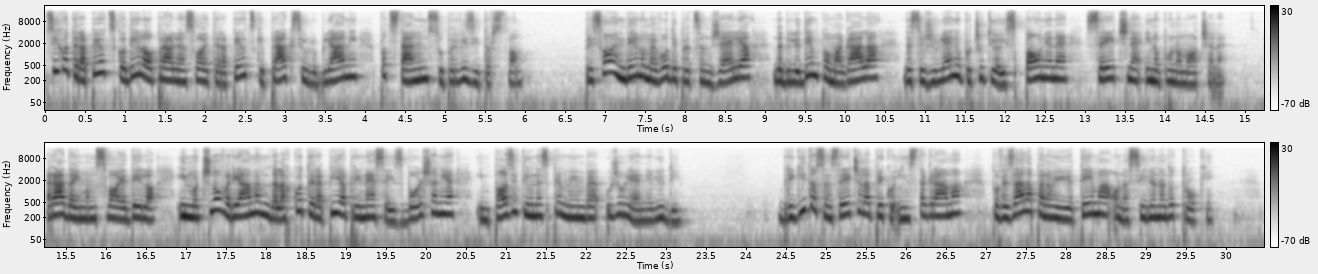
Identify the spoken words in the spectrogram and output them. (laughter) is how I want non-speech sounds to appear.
Psihoterapevtsko delo opravljam v svoji terapevtski praksi v Ljubljani pod stalnim supervizitorstvom. Pri svojem delu me vodi predvsem želja, da bi ljudem pomagala, da se v življenju počutijo izpolnjene, srečne in opolnomočene. Rada imam svoje delo in močno verjamem, da lahko terapija prinese izboljšanje in pozitivne spremembe v življenje ljudi. Brigito sem srečala preko Instagrama, povezala pa nam je tema o nasilju nad otroki.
